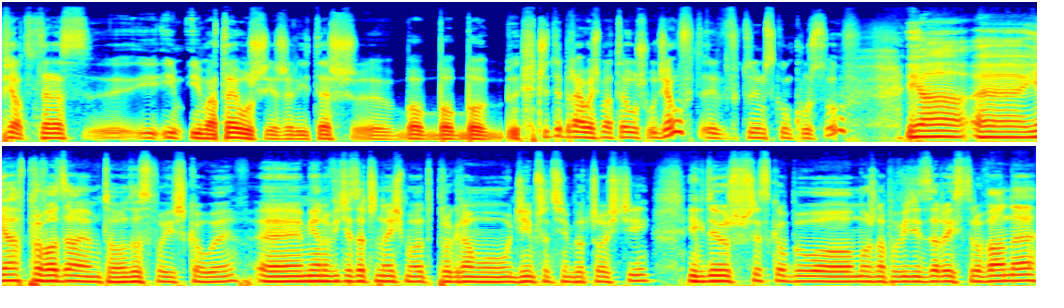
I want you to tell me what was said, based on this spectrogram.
Piotr, teraz y, i, i Mateusz, jeżeli też, y, bo, bo, bo, czy ty brałeś Mateusz udział w, w którymś z konkursów? Ja, e, ja wprowadzałem to do swojej szkoły. E, mianowicie zaczynaliśmy od programu Dzień Przedsiębiorczości i gdy już wszystko było, można powiedzieć, zarejestrowane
